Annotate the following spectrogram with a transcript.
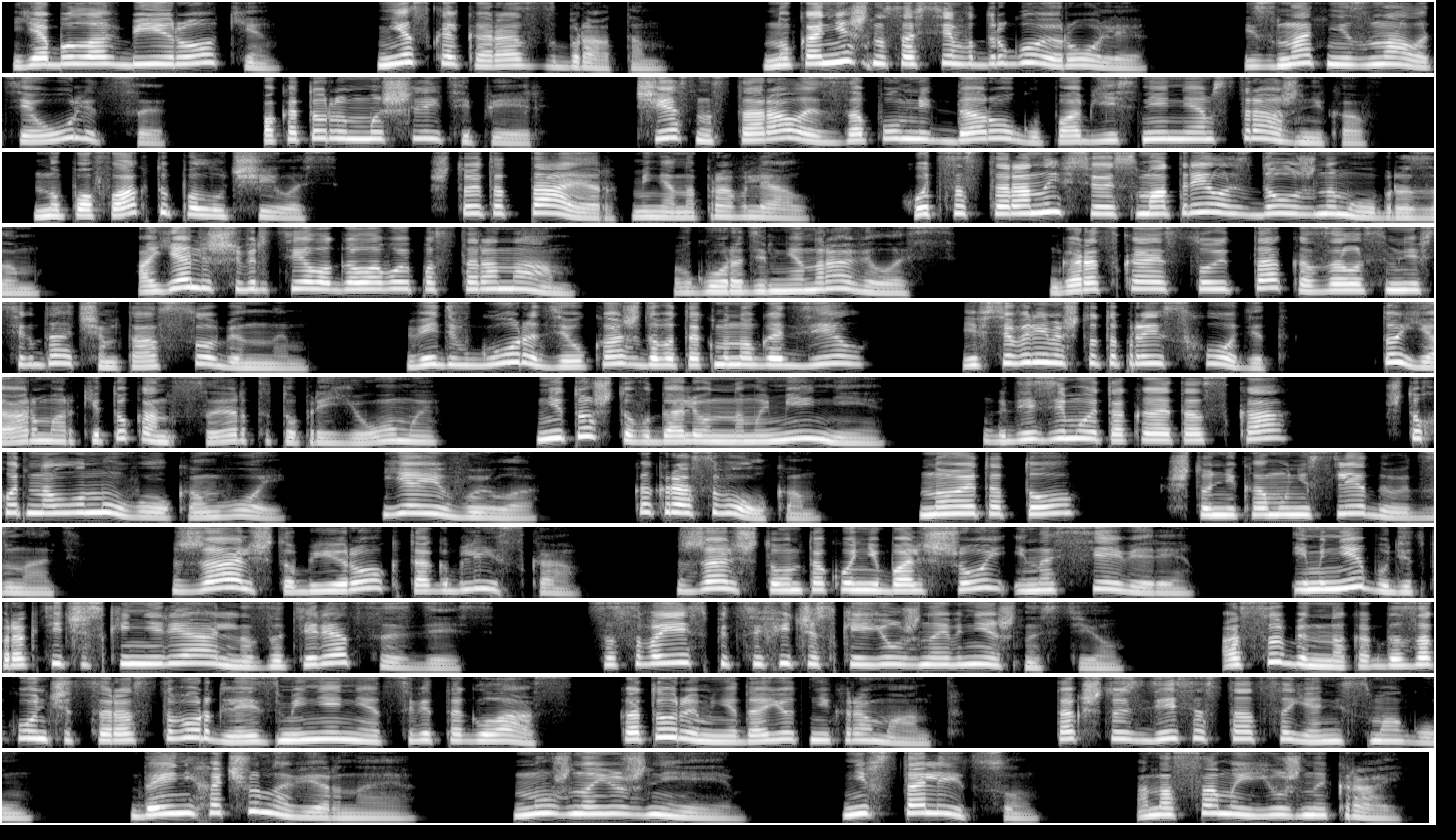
Я была в Бейроке несколько раз с братом. Но, конечно, совсем в другой роли. И знать не знала те улицы, по которым мы шли теперь. Честно старалась запомнить дорогу по объяснениям стражников. Но по факту получилось, что это Тайер меня направлял. Хоть со стороны все и смотрелось должным образом. А я лишь вертела головой по сторонам. В городе мне нравилось. Городская суета казалась мне всегда чем-то особенным. Ведь в городе у каждого так много дел, и все время что-то происходит. То ярмарки, то концерты, то приемы. Не то что в удаленном имении, где зимой такая тоска, что хоть на луну волком вой. Я и выла, как раз волком. Но это то, что никому не следует знать. Жаль, что Бьерок так близко. Жаль, что он такой небольшой и на севере и мне будет практически нереально затеряться здесь со своей специфической южной внешностью, особенно когда закончится раствор для изменения цвета глаз, который мне дает некромант. Так что здесь остаться я не смогу. Да и не хочу, наверное. Нужно южнее. Не в столицу, а на самый южный край.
